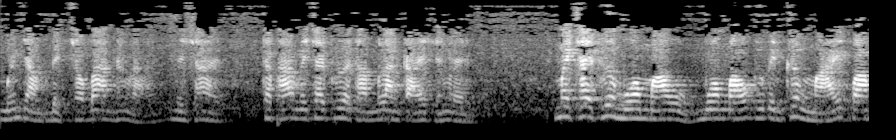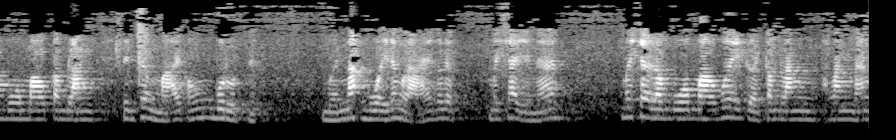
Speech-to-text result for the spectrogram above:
เหมือนอย่างเด็กชาวบ้านทั้งหลาย ไม่ใช่ถ้าพระไม่ใช่เพื่อทำร่างกายแข็งแรง ไม่ใช่เพื่อมัวเมา มัวเมาคือเป็นเครื่องหมาย ความมัวเมากำลัง เป็นเครื่องหมายของบุรุษเนี่ยเหมือนนักมวยทั้งหลายก็เลยไม่ใช่อย่างนั้นไม่ใช่เรามัวเมาเพื่อให้เกิดกำลังพลังทาง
